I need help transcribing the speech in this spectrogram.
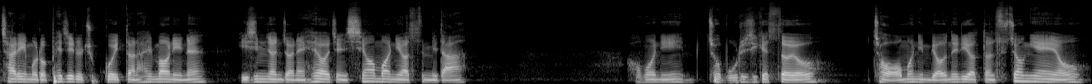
차림으로 폐지를 줍고 있던 할머니는 20년 전에 헤어진 시어머니였습니다. 어머님, 저 모르시겠어요? 저 어머님 며느리였던 수정이에요.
